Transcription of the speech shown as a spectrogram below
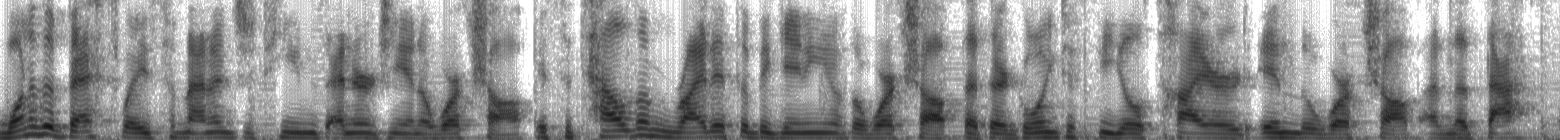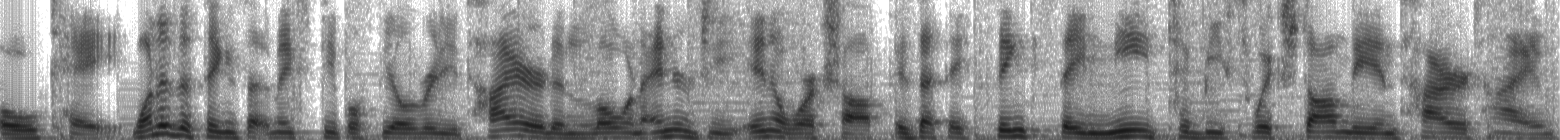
One of the best ways to manage a team's energy in a workshop is to tell them right at the beginning of the workshop that they're going to feel tired in the workshop and that that's okay. One of the things that makes people feel really tired and low on energy in a workshop is that they think they need to be switched on the entire time.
